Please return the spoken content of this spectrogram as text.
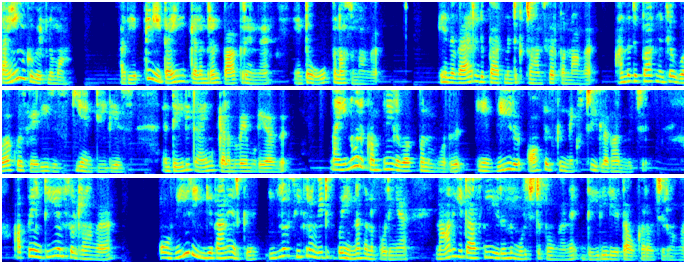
டைமுக்கு விடணுமா? அது எப்படி நீ டைம் கிளம்புறேன்னு பார்க்குறேன்னு என்கிட்ட ஓப்பனாக சொன்னாங்க. என்னை வேறு டிபார்ட்மெண்ட்டுக்கு ட்ரான்ஸ்ஃபர் பண்ணாங்க. அந்த டிபார்ட்மெண்ட்டில் work was very risky and tedious and daily time கிளம்பவே முடியாது. நான் இன்னொரு கம்பெனியில் ஒர்க் பண்ணும்போது என் வீடு ஆஃபீஸ்க்கு நெக்ஸ்ட் ஸ்ட்ரீட்டில் தான் இருந்துச்சு. அப்போ என் டிஎல் சொல்கிறாங்க உன் வீடு இங்கே தானே இருக்குது இவ்வளோ சீக்கிரம் வீட்டுக்கு போய் என்ன பண்ண போகிறீங்க நாளைக்கு டாஸ்க்கையும் இருந்து முடிச்சுட்டு போங்கன்னு டெய்லி லேட்டாக உட்கார வச்சுருவாங்க.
